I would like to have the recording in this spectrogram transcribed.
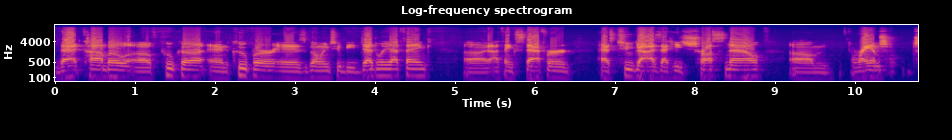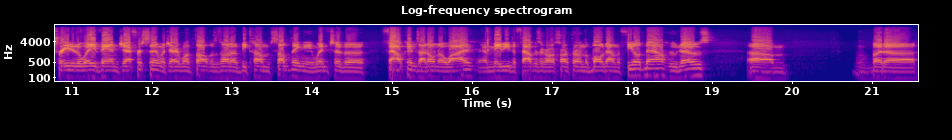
that combo of Puka and Cooper is going to be deadly. I think. Uh, I think Stafford has two guys that he trusts now. Um, Rams traded away Van Jefferson, which everyone thought was going to become something. He went to the Falcons. I don't know why. And maybe the Falcons are going to start throwing the ball down the field now. Who knows? Um, but uh,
